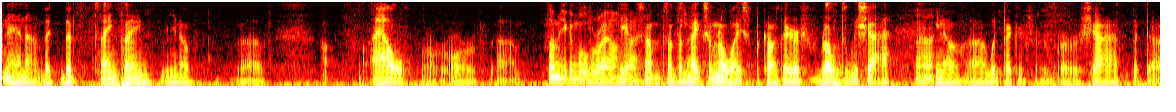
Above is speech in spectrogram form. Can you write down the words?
And uh, but but same thing, you know, uh, owl or, or uh, Some you can move around. Yeah, right. some, something to make some noise because they're relatively shy. Uh-huh. You know, uh, woodpeckers are, are shy, but uh,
